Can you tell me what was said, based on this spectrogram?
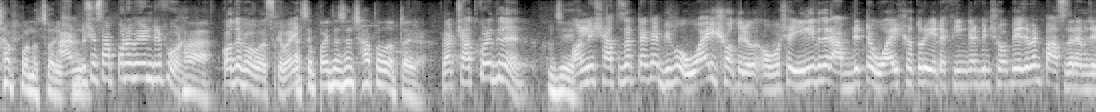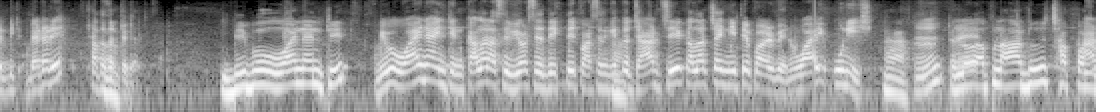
ছাপ্পান্ন সরি আট দুশো ছাপ্পান্ন ভ্যারিয়েন্টের ফোন হ্যাঁ। কত পাবো আজকে ভাই? আজকে পাইতেছেন সাত হাজার টাকা। ফ্ল্যাট সাত করে দিলেন? জি। অনলি সাত হাজার টাকায় ভিভো ওয়াই সতেরো। অবশ্যই ইলেভেনের আপডেটটা ওয়াই সতেরো এটা ফিঙ্গারপ্রিন্ট সহ পেয়ে যাবেন। পাঁচ হাজার এমএর ব্যাটারি সাত হাজার টাকা। Vivo Y ninety Vivo Y nineteen colour আছে ভিউয়ার্স দেখতেই পারছেন কিন্তু যার যে কালার চাই নিতে পারবেন ওয়াই উনিশ হ্যাঁ। এটা আপনার আট দুই ছাপ্পান্ন। আট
